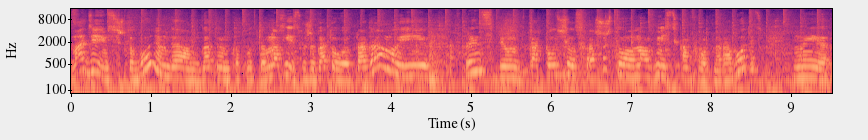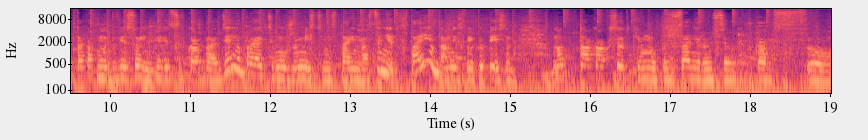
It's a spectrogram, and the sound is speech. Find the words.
Надеемся, что будем, да, готовим какую-то. У нас есть уже готовая программа, и в принципе так получилось хорошо, что нам вместе комфортно работать. Мы, так как мы две сольные певицы в каждом отдельном проекте, мы уже вместе не стоим на сцене. Нет, стоим, там несколько песен, но так как все-таки мы позиционируемся как э,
